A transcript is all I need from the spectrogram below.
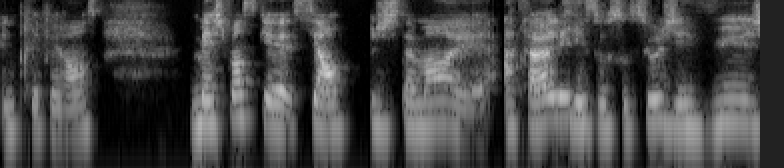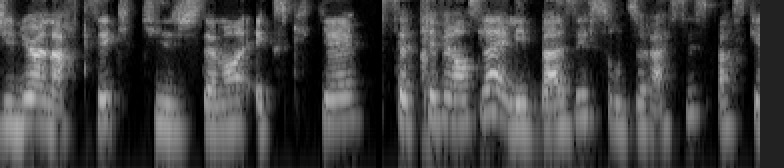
une préférence. Mais je pense que c'est justement euh, à travers les réseaux sociaux, j'ai vu, j'ai lu un article qui justement expliquait cette préférence-là, elle est basée sur du racisme parce que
